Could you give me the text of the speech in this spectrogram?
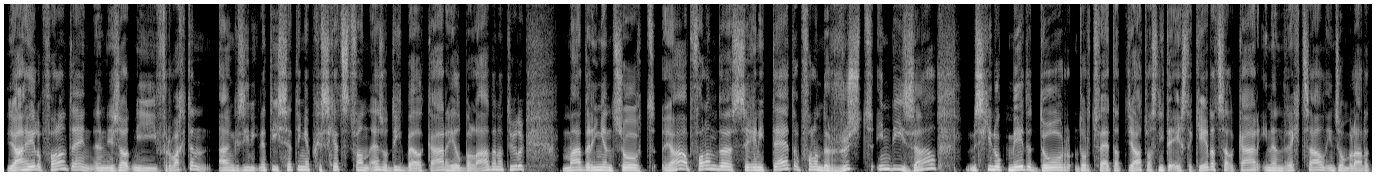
Ja, heel opvallend. En je zou het niet verwachten, aangezien ik net die setting heb geschetst van hè, zo dicht bij elkaar, heel beladen natuurlijk. Maar er hing een soort ja, opvallende sereniteit, opvallende rust in die zaal. Misschien ook mede door, door het feit dat ja, het was niet de eerste keer dat ze elkaar in een rechtszaal in zo'n beladen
